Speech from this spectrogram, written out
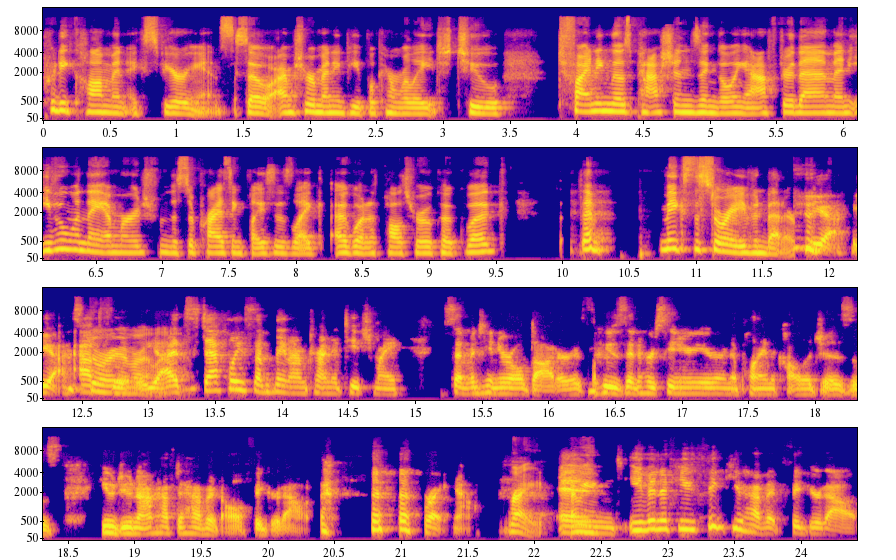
pretty common experience so i'm sure many people can relate to finding those passions and going after them. And even when they emerge from the surprising places like a Gwyneth Paltrow cookbook, that makes the story even better. Yeah, yeah, absolutely. Yeah, it's definitely something I'm trying to teach my 17 year old daughter who's in her senior year and applying to colleges is you do not have to have it all figured out right now. Right. And I mean, even if you think you have it figured out,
